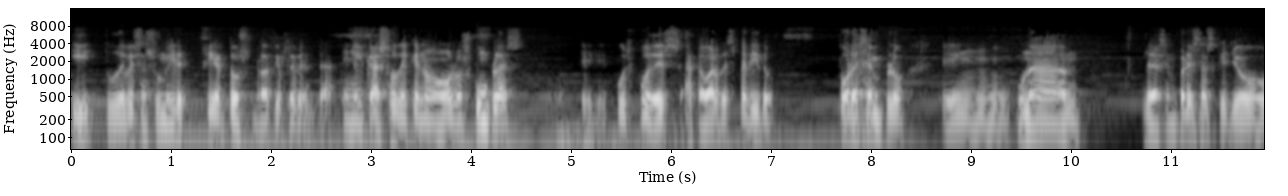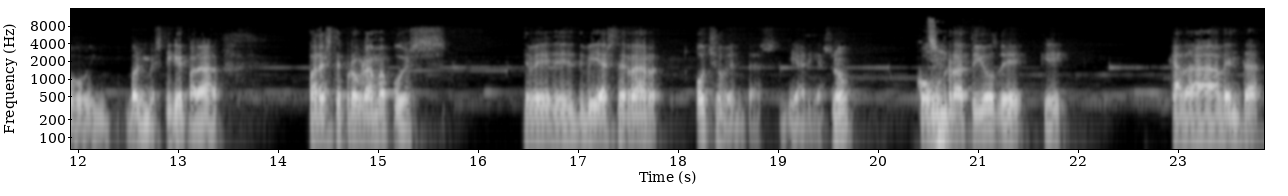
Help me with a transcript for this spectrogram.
y tú debes asumir ciertos ratios de venta. En el caso de que no los cumplas, eh, pues puedes acabar despedido. Por ejemplo, en una de las empresas que yo bueno, investigué para, para este programa, pues debe, debías cerrar ocho ventas diarias, ¿no? Con sí. un ratio de que cada venta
